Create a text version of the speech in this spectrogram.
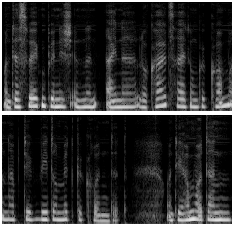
Und deswegen bin ich in eine Lokalzeitung gekommen und habe die wieder mitgegründet. Und die haben wir dann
